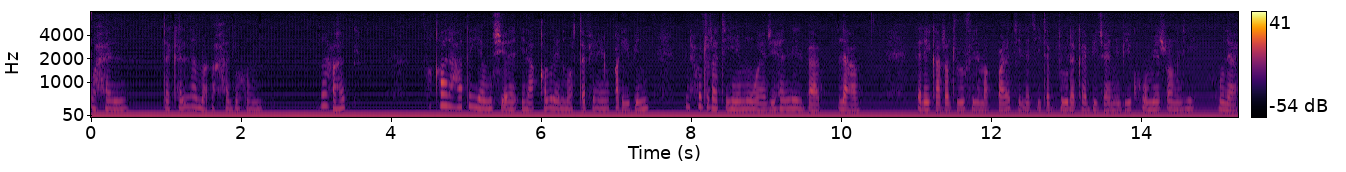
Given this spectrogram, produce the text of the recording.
وهل تكلم أحدهم؟ معك؟ فقال عطية مشيرا إلى قبر مرتفع قريب من حجرته مواجها للباب. نعم. ذلك الرجل في المقبرة التي تبدو لك بجانب كوم الرمل هناك.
